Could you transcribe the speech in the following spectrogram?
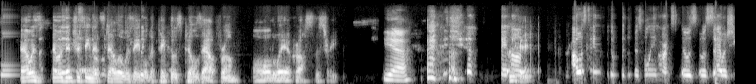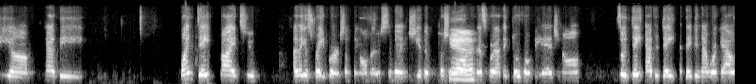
know. That was that was interesting that Stella was able to pick those pills out from all the way across the street. yeah. Okay, um, Okay. I was thinking with with Miss Lonely Hearts, it was it was sad when she um had the one date tried to, I think it's rape her or something almost, and then she had to push him off, Yeah. and that's where I think drove her over the edge and all. So date after date, that they did not work out.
